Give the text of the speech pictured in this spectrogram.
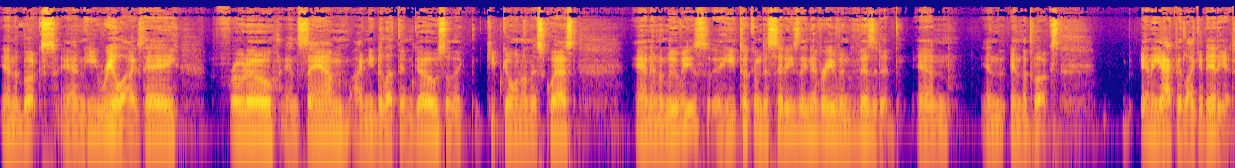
in the books, and he realized, hey, Frodo and Sam, I need to let them go so they keep going on this quest. And in the movies, he took them to cities they never even visited in in in the books, and he acted like an idiot,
